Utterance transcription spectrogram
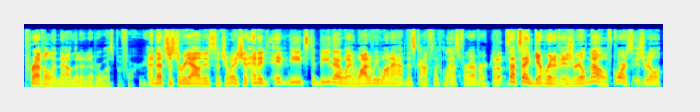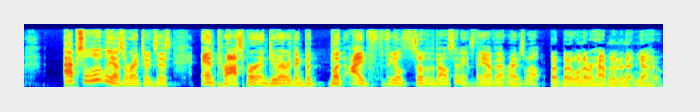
prevalent now than it ever was before. And that's just a reality of the situation. And it, it needs to be that way. Why do we want to have this conflict last forever? But, uh, it's not saying get rid of Israel. No, of course, Israel absolutely has a right to exist and prosper and do everything. But but I feel so do the Palestinians. They have that right as well. but but it will never happen under Netanyahu.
